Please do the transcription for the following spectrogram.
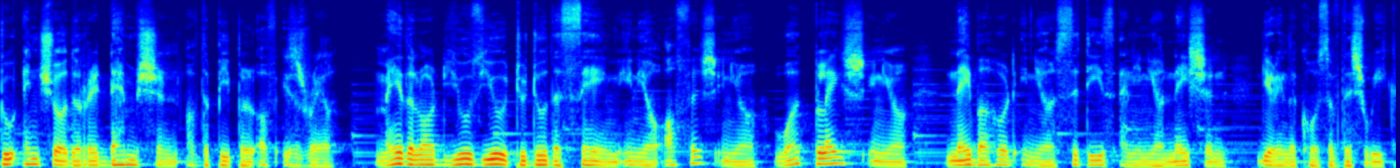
to ensure the redemption of the people of Israel. May the Lord use you to do the same in your office, in your workplace, in your neighborhood, in your cities, and in your nation during the course of this week.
